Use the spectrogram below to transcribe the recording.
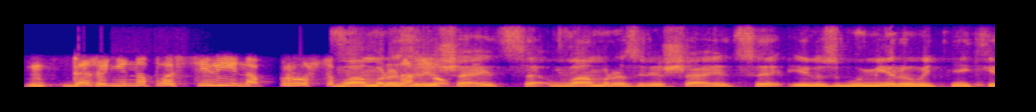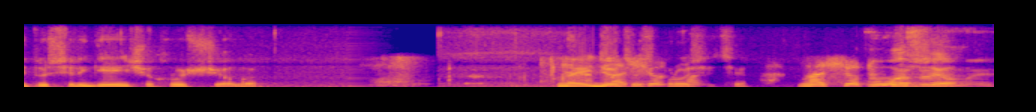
даже не на пластилин, а просто... Вам разрешается, вам разрешается эксгумировать Никиту Сергеевича Хрущева. Найдете, насчет, спросите. Насчет... Уважаемые,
